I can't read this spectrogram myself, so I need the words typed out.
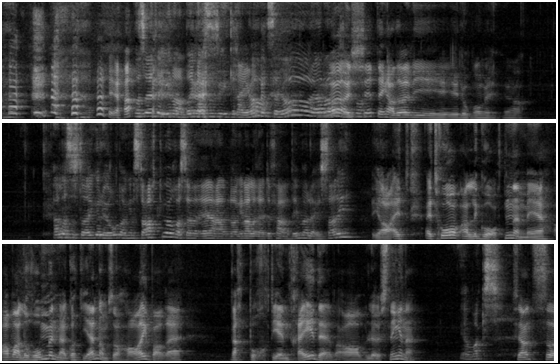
Og så er det ingen andre hva som skal greie, og så ja, ja, da, Ja, shit, jeg hadde den i lomma mi. Ja. Ellers så står jeg og lurer om noen statuer, og så er noen allerede ferdig med å løse de. Ja, jeg, jeg tror av alle gåtene med, av alle rommene vi har gått gjennom, så har jeg bare vært bort i en tredjedel av løsningene. Ja, maks. Så,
